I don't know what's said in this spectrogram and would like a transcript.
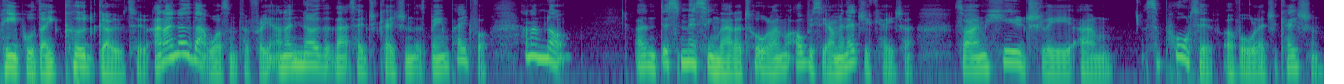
people they could go to. And I know that wasn't for free, and I know that that's education that's being paid for. And I'm not and dismissing that at all. I'm obviously I'm an educator, so I'm hugely um, supportive of all education.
